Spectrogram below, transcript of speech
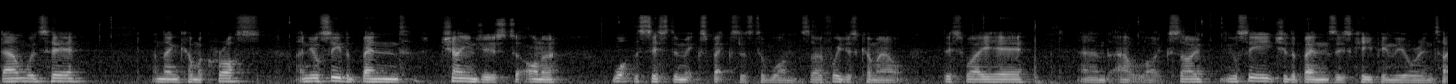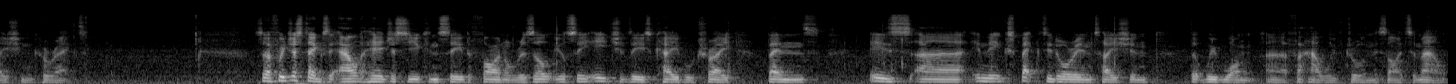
downwards here and then come across and you'll see the bend changes to honour what the system expects us to want. So if we just come out this way here and out like so, you'll see each of the bends is keeping the orientation correct. So if we just exit out here just so you can see the final result, you'll see each of these cable tray bends is uh, in the expected orientation that we want uh, for how we've drawn this item out.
